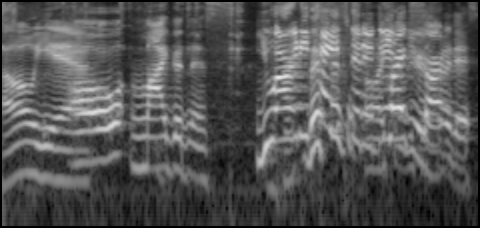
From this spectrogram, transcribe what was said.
Oh yeah. Oh my goodness. You already This is- tasted it, didn't Craig you? started it.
